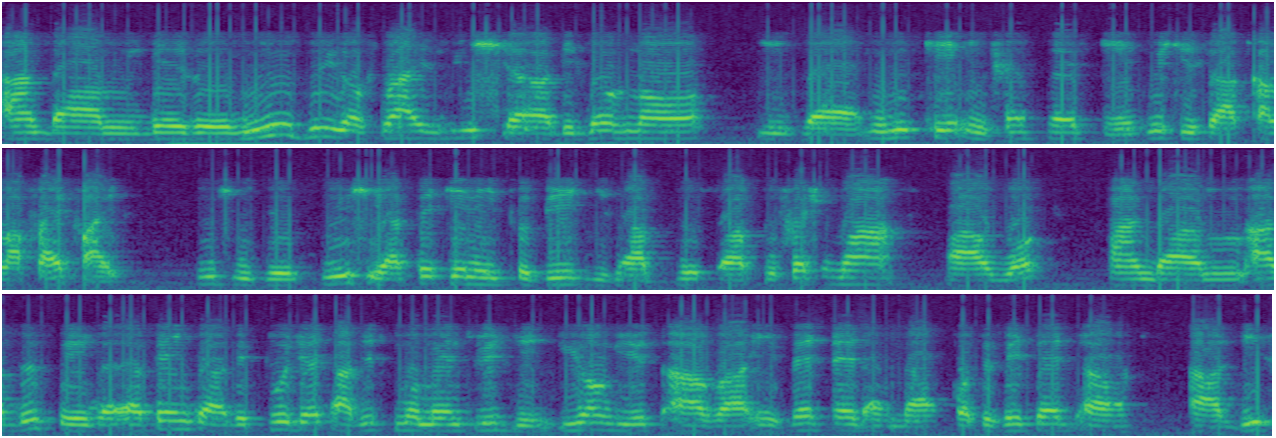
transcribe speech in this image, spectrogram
And um, there's a new breed of rice which uh, the governor is uh, really keen interested in, which is a uh, Calafai which is the, which he has taken it to be his uh, uh, professional uh, work. And um, at this stage, I think uh, the project at this moment, which the young youth have uh, invested and uh, cultivated these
